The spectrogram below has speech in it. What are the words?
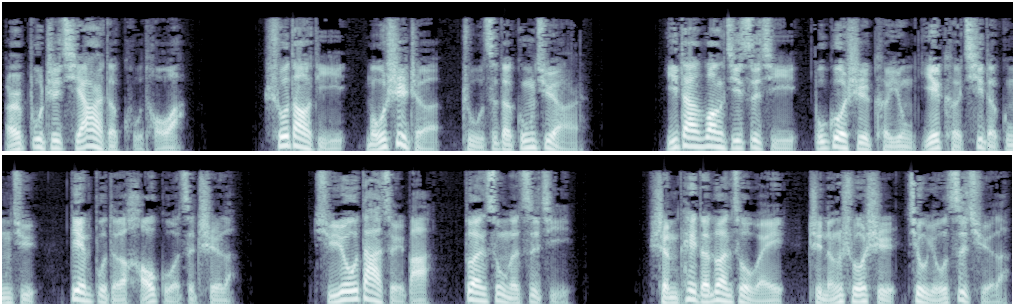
而不知其二的苦头啊！说到底，谋士者主子的工具耳。一旦忘记自己不过是可用也可弃的工具，便不得好果子吃了。许攸大嘴巴，断送了自己。沈佩的乱作为，只能说是咎由自取了。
